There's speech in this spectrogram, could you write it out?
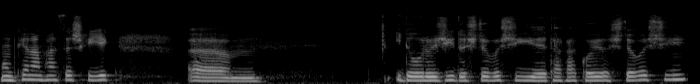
ممکن هم هستش که یک ایدئولوژی داشته باشی یه تفکری داشته باشی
